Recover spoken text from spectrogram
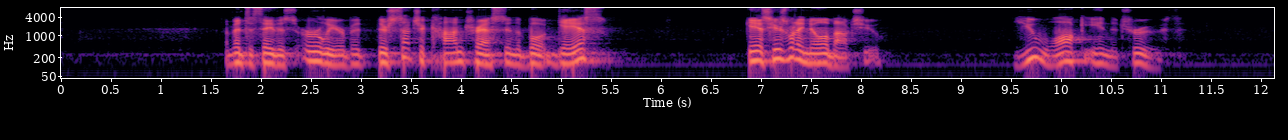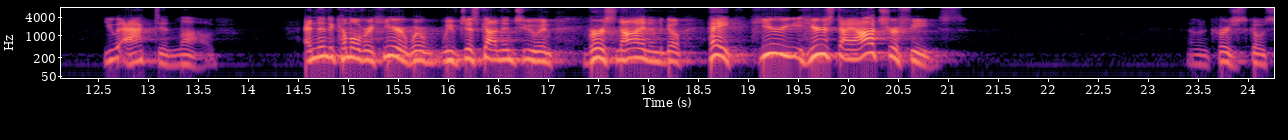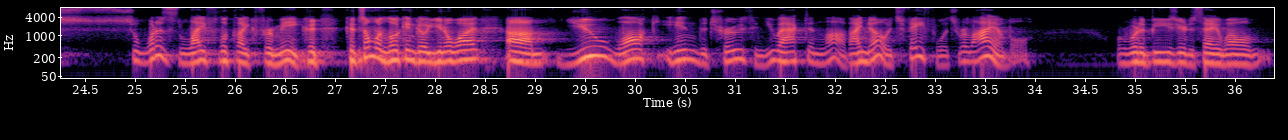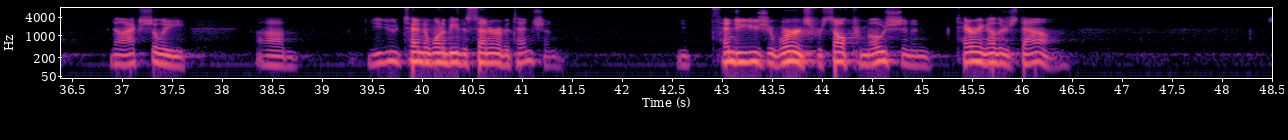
I meant to say this earlier, but there's such a contrast in the book. Gaius, Gaius, here's what I know about you you walk in the truth, you act in love. And then to come over here where we've just gotten into in verse 9 and to go, hey, here, here's Diotrephes. I would encourage us to go, so what does life look like for me? Could, could someone look and go, you know what? Um, you walk in the truth and you act in love. I know it's faithful, it's reliable. Or would it be easier to say, well, no, actually, um, you do tend to want to be the center of attention. You tend to use your words for self promotion and tearing others down.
